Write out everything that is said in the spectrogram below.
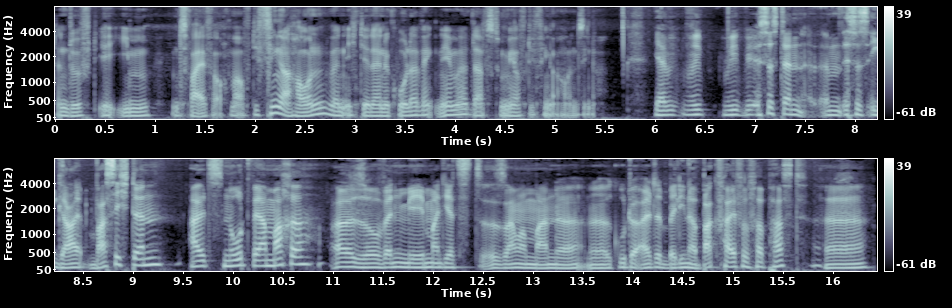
dann dürft ihr ihm im Zweifel auch mal auf die Finger hauen. Wenn ich dir deine Cola wegnehme, darfst du mir auf die Finger hauen, Sina. Ja, wie, wie, wie ist es denn, ähm, ist es egal, was ich denn als Notwehr mache. Also wenn mir jemand jetzt, äh, sagen wir mal, eine, eine gute alte Berliner Backpfeife verpasst. Äh.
